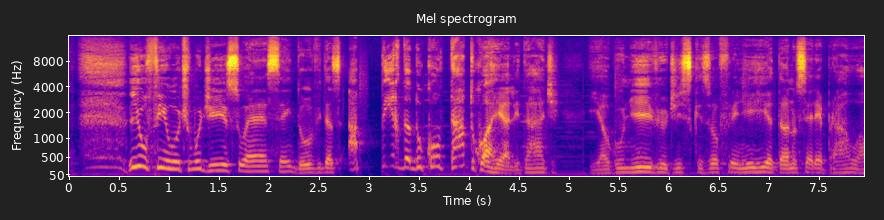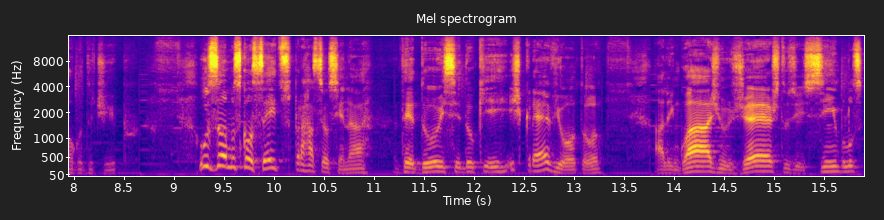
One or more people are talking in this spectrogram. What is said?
e o fim último disso é, sem dúvidas, a perda do contato com a realidade e algum nível de esquizofrenia, dano cerebral ou algo do tipo. Usamos conceitos para raciocinar, deduz-se do que escreve o autor. A linguagem, os gestos e os símbolos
